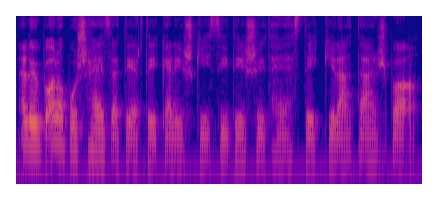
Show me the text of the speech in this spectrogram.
előbb alapos helyzetértékelés készítését helyezték kilátásba.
